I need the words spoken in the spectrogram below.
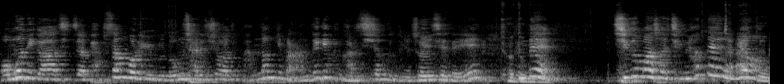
어머니가 진짜 밥상머리 교육을 너무 잘해주셔가지고 밥 남기면 안 되게끔 가르치셨거든요. 저희 세대에. 저도 근데 지금 와서 지금 현대에는요.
